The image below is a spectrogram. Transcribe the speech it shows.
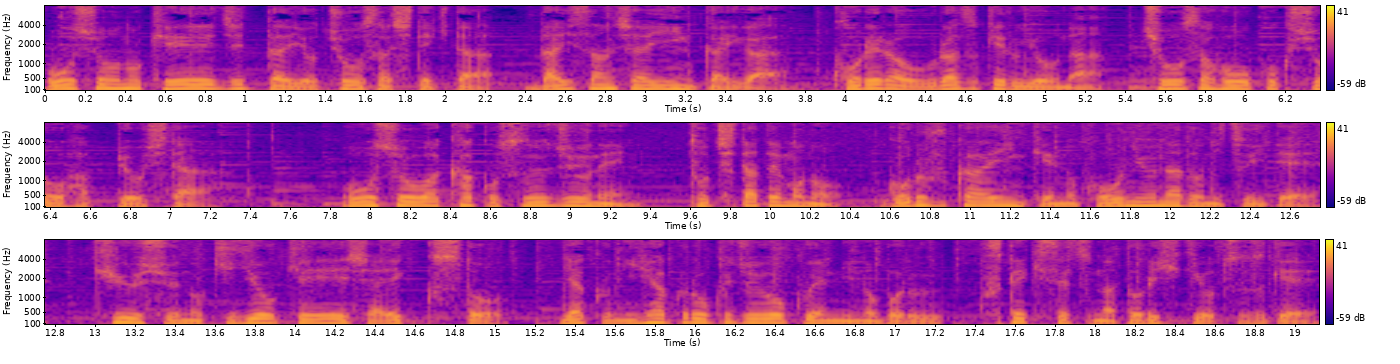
王将の経営実態を調査してきた第三者委員会がこれらを裏付けるような調査報告書を発表した。王将は過去数十年土地建物ゴルフ会員権の購入などについて九州の企業経営者 X と約260億円に上る不適切な取引を続け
